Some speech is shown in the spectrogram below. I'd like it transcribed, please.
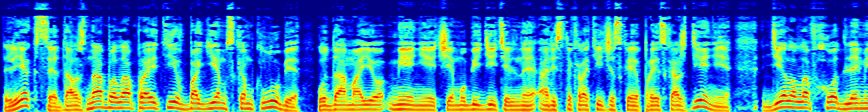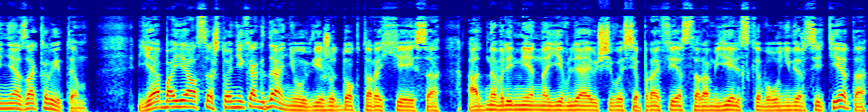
Лекция должна была пройти в богемском клубе, куда мое менее чем убедительное аристократическое происхождение делало вход для меня закрытым. Я боялся, что никогда не увижу доктора Хейса, одновременно являющегося профессором Ельского университета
